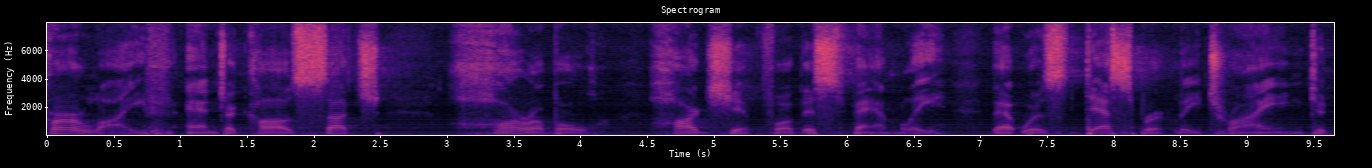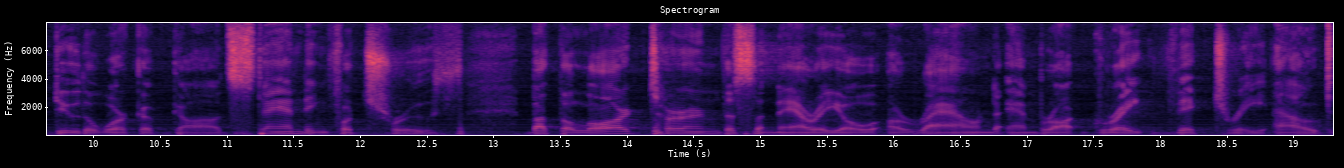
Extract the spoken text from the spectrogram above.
her life and to cause such horrible hardship for this family that was desperately trying to do the work of God, standing for truth. But the Lord turned the scenario around and brought great victory out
